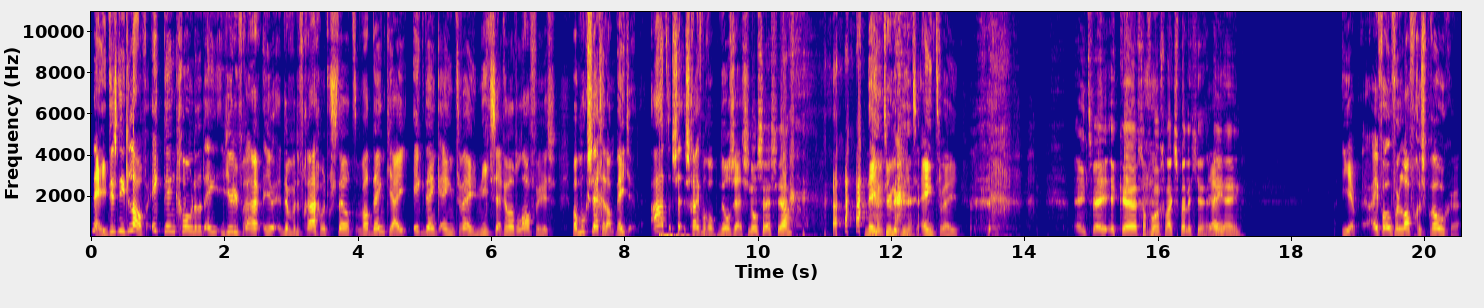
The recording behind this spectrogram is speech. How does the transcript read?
Nee, het is niet laf. Ik denk gewoon dat het een, jullie vraag, de, vraag wordt gesteld, wat denk jij? Ik denk 1-2. Niet zeggen dat het laf is. Wat moet ik zeggen dan? Weet je, Aad, schrijf maar op, 0-6. 0-6, ja? Nee, tuurlijk niet. 1-2. 1-2. Ik eh, ga voor een gelijk spelletje. 1-1. Jij? Ja, even over laf gesproken.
